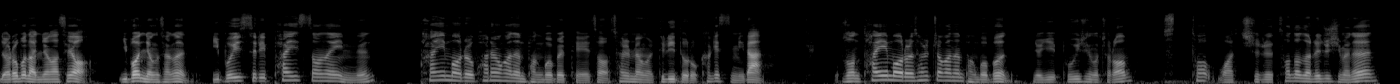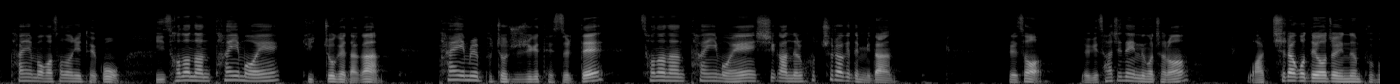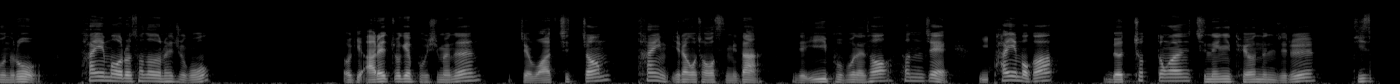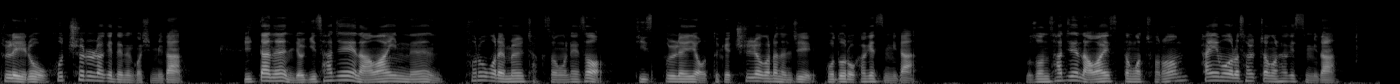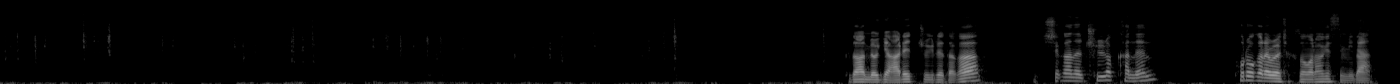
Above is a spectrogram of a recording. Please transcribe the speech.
여러분 안녕하세요. 이번 영상은 EV3 파이썬에 있는 타이머를 활용하는 방법에 대해서 설명을 드리도록 하겠습니다. 우선 타이머를 설정하는 방법은 여기 보이시는 것처럼 스톱워치를 선언을 해주시면 타이머가 선언이 되고 이 선언한 타이머의 뒤쪽에다가 타임을 붙여주시게 됐을 때 선언한 타이머의 시간을 호출하게 됩니다. 그래서 여기 사진에 있는 것처럼 watch라고 되어져 있는 부분으로 타이머를 선언을 해주고 여기 아래쪽에 보시면은 이제 watch.time 이라고 적었습니다. 이제 이 부분에서 현재 이 타이머가 몇 초 동안 진행이 되었는지를 디스플레이로 호출을 하게 되는 것입니다. 일단은 여기 사진에 나와 있는 프로그램을 작성을 해서 디스플레이에 어떻게 출력을 하는지 보도록 하겠습니다. 우선 사진에 나와 있었던 것처럼 타이머를 설정을 하겠습니다. 그 다음 여기 아래쪽에다가 시간을 출력하는 프로그램을 작성을 하겠습니다.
